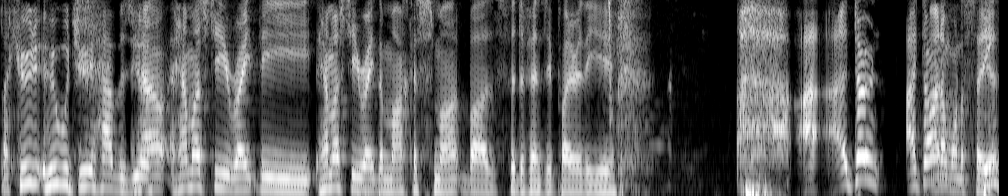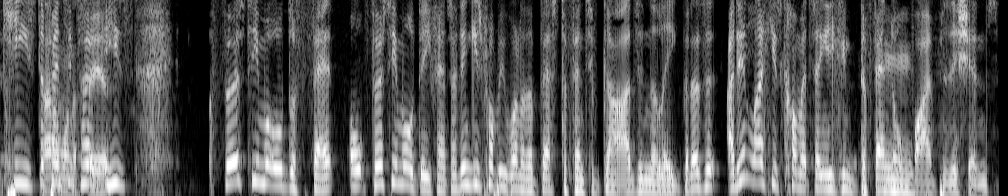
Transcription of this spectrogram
Like who who would you have as your? How how much do you rate the how much do you rate the Marcus Smart buzz for defensive player of the year? I, I don't. I don't. I don't wanna see think it. he's I don't defensive. wanna see player. it. He's first team all defense. First team all defense. I think he's probably one of the best defensive guards in the league. But as it, I didn't like his comment saying he can defend all five positions.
